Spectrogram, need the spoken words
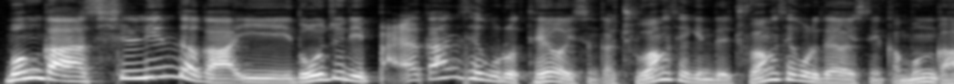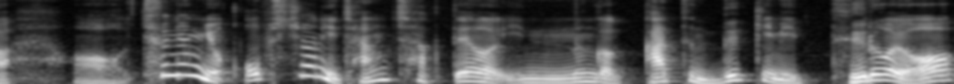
뭔가 실린더가 이 노즐이 빨간색으로 되어 있으니까 주황색인데 주황색으로 되어 있으니까 뭔가 어, 튜닝용 옵션이 장착되어 있는 것 같은 느낌이 들어요.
